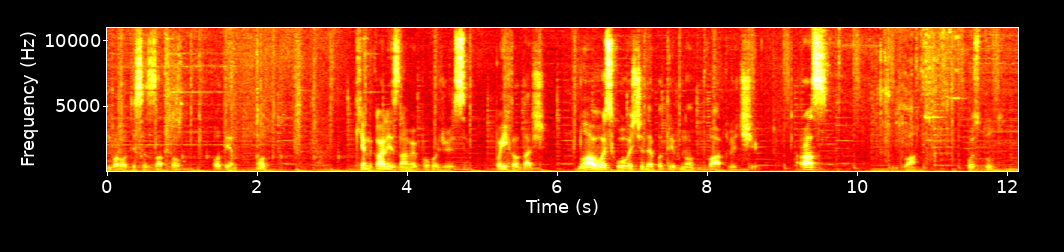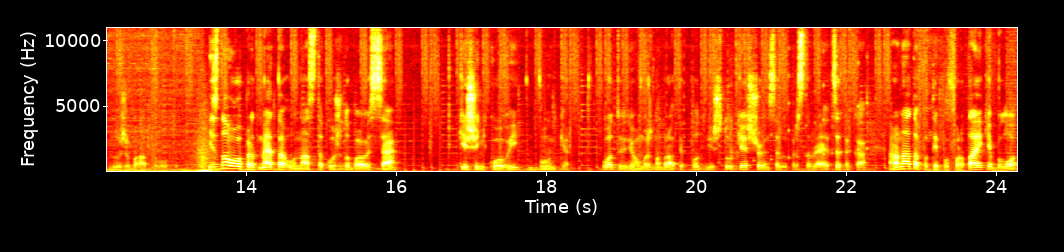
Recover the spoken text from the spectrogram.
боротися за топ-1. От Хенкалі з нами погоджується. Поїхали далі. Ну а ось сховище, де потрібно два ключі. Раз, два. Ось тут дуже багато луту. І з нового предмета у нас також додався кишеньковий бункер. От його можна брати по дві штуки. Що він себе представляє? Це така граната по типу форта, яке було.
